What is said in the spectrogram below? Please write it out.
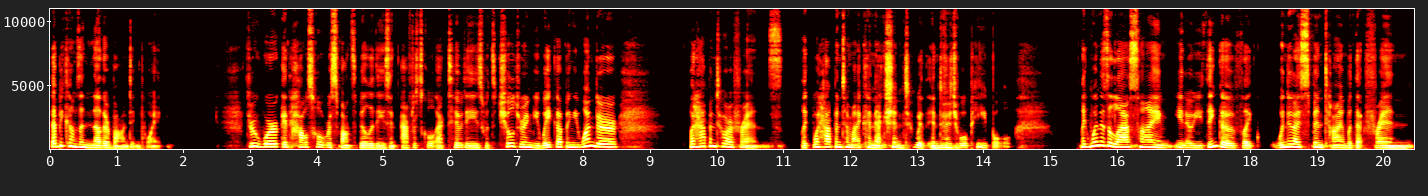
that becomes another bonding point. Through work and household responsibilities and after school activities with children, you wake up and you wonder, what happened to our friends? Like, what happened to my connection with individual people? Like, when is the last time, you know, you think of like, when did I spend time with that friend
